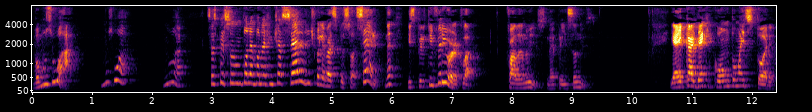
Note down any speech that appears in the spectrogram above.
vamos zoar, vamos zoar, vamos zoar. Se as pessoas não estão levando a gente a sério, a gente vai levar essa pessoa a sério, né? Espírito inferior, claro, falando isso, né? Pensando isso. E aí Kardec conta uma história.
